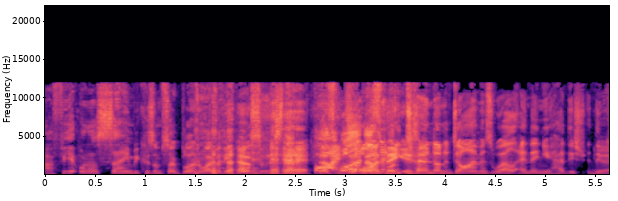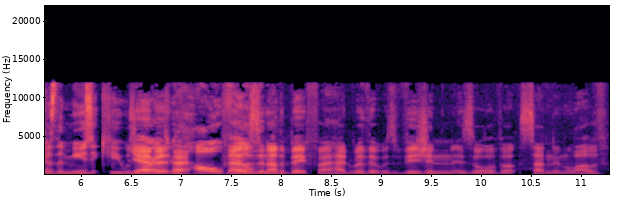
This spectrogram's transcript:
I forget what I was saying because I'm so blown away by the awesomeness of that That's why- Well, I and then think it is- turned on a dime as well, and then you had this because Yeah. the music cue was Yeah, great but through the whole that film. was another beef I had with it. Was Vision is all of a sudden in love.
